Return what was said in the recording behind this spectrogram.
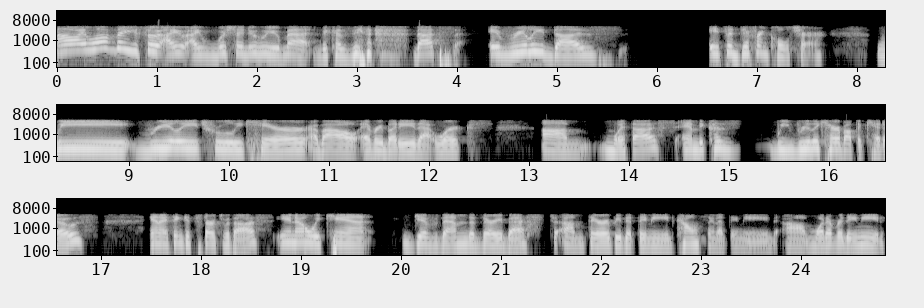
Oh, I love that you. So I, I wish I knew who you met because that's it. Really does. It's a different culture. We really truly care about everybody that works um, with us, and because we really care about the kiddos, and I think it starts with us. You know, we can't give them the very best um, therapy that they need, counseling that they need, um, whatever they need,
